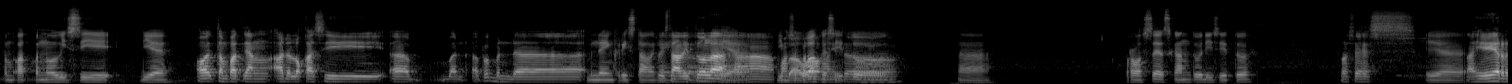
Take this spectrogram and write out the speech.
tempat penulis si dia, Oh, tempat yang ada lokasi eh, ban- apa benda benda yang kristalnya kristal itulah. Iya, Ah, dibawa ke situ. itu. Nah, proses kan tuh di situ. Proses ya lahir.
